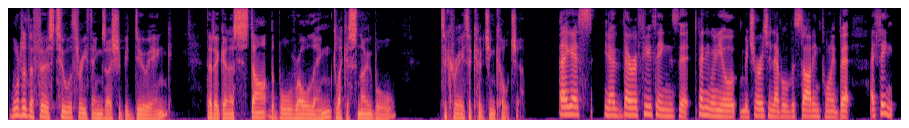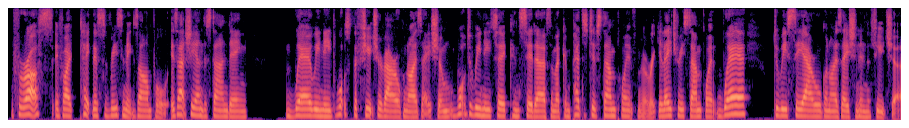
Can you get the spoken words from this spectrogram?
What are the first two or three things I should be doing that are going to start the ball rolling like a snowball to create a coaching culture? I guess, you know, there are a few things that, depending on your maturity level, the starting point, but I think for us, if I take this recent example, is actually understanding where we need, what's the future of our organization? What do we need to consider from a competitive standpoint, from a regulatory standpoint? Where do we see our organization in the future?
